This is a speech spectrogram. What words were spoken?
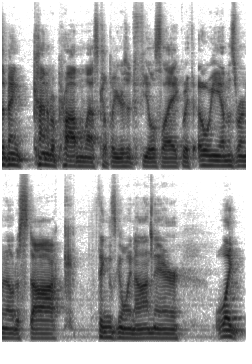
have been kind of a problem the last couple years. It feels like with OEMs running out of stock, things going on there. Like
